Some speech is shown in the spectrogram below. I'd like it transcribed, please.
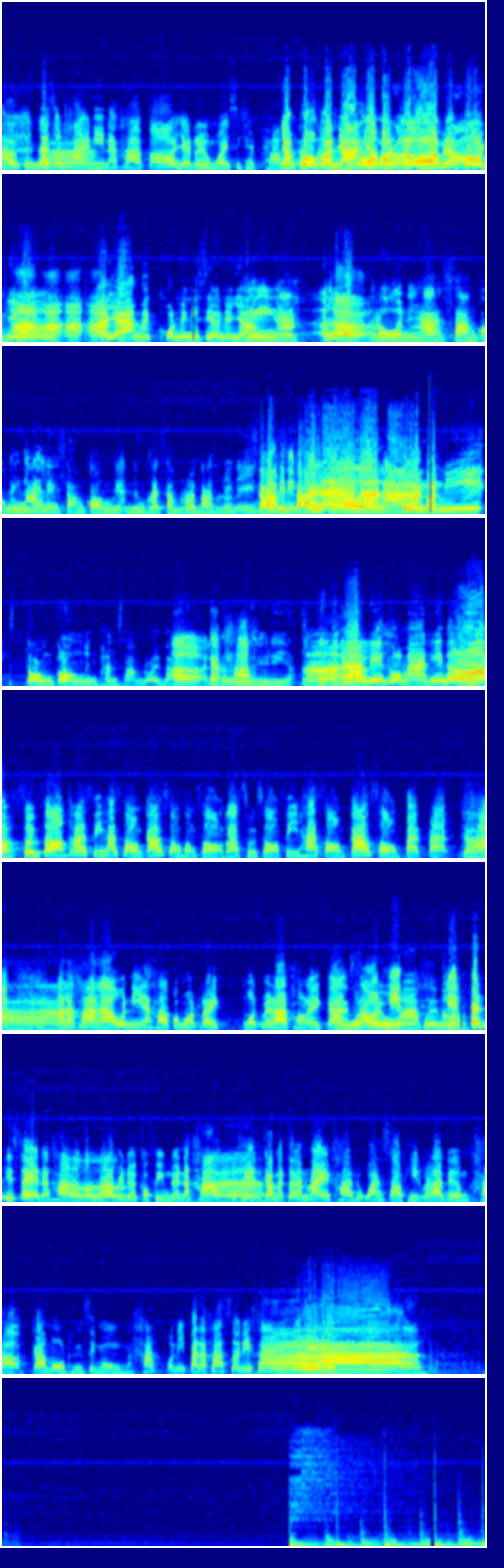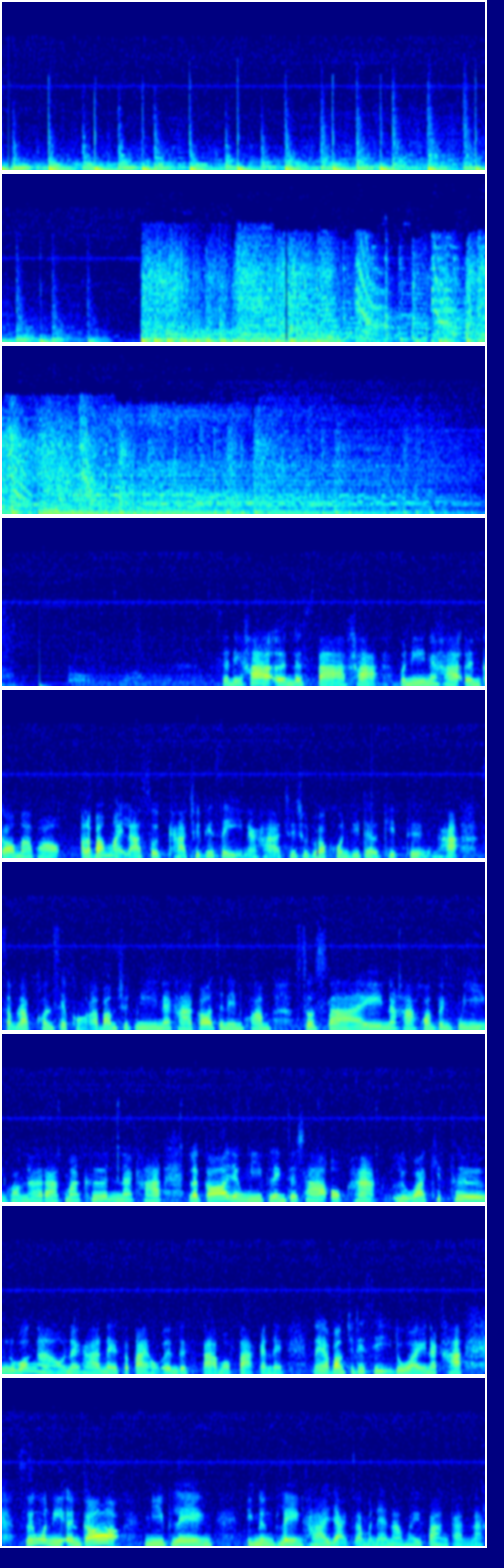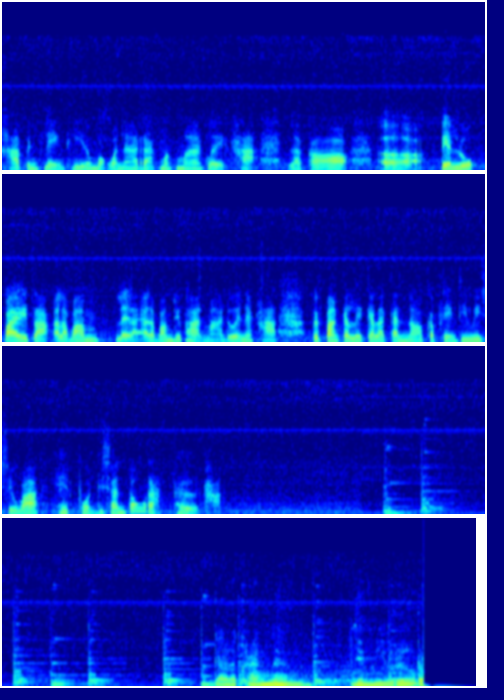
ขอบคุณค่ะและสุดท้ายนี้นะคะ ก็อย่าลืมไว้ Secret Plus ย้ำโปรก่อนย้ำโปรก่อนเออย้ำโปรอีกทีนึงอ่าอ่าอ่าอะย้ำให้คนไม่มีเสียงเนี่ยย้นี่ไงเออโปรนะคะสามกล่องง่ายๆเลยสามกล่องเนี่ยหนึ่งพันสามร้อยบาทเท่านั้นเองำสามสิบสายแรกเท่านั้นะนเกินกว่านี้สองกล่อง 1,300 บาทเออแต่นะก็ยังคะถูกอยู่ดีอะ อ่ารีบโทรมาที่เบอร์ศูนย์สองค่ะ02-452-9222 และ 02-452-9288 จ้า ค่ะเอาละค่ะแล้ววันนี้นะคะก็หมดรายหมดเวลาของรายการโอ้หมดเสาร์อาเร็วทิตย์มากเลยเนอะคิดเป็นพิเศษนะคะ เราต้องอ่าลาไปด้วยกับฟิล์มด้วยนะคะ อ่า โอเค กลับมาเจอกันใหม่ค่ะ ทุกวันเสาร์อาทิตย์เวลาเดิมค่ะ9โมงถึง10โมงนะคะ วันนี้ไปแล้วค่ะ สวัสดีค่ะ สวัสดีค่ะ ดีค่ะ เอิญเดอะสตาร์ค่ะ วันนี้นะคะ เอิญก็มาเพราะอัลบั้มใหม่ล่าสุดค่ะ ชุดที่ 4 นะคะ ชื่อชุดว่าคนที่เธอคิดถึงค่ะสำหรับคอนเซปต์ของอัลบั้มชุดนี้นะคะ ก็จะเน้นความสดใสนะคะ ความเป็นผู้หญิงความน่ารักมากขึ้นนะคะ แล้วก็ยังมีเพลงช้าๆอกหัก หรือว่าคิดถึงหรือว่าเหงานะคะ ในสไตล์ของเอิญเดอะสตาร์มาฝากกันในในอัลบั้มชุดที่ 4 ด้วยนะคะ ซึ่งวันนี้เอิญก็มีเพลง อีกหนึ่งเพลงค่ะอยากจะมาแนะนำให้ฟังกันนะคะ เป็นเพลงที่ต้องบอกว่าน่ารักมาก ๆ เลยค่ะ แล้วก็เอ่อเปลี่ยนลุคไปจากอัลบั้มหลาย ๆ อัลบั้มที่ผ่านมาด้วยนะคะ ไปฟังกันเลยกันละกันเนาะกับเพลงที่มีชื่อว่าเหตุผลที่ฉันต้องรักเธอค่ะ กาลครั้งหนึ่งยังมีเรื่อง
